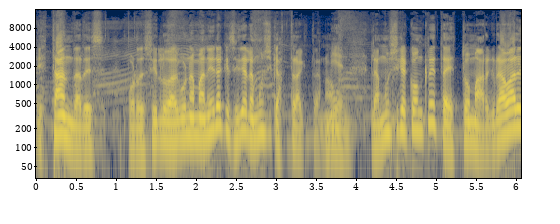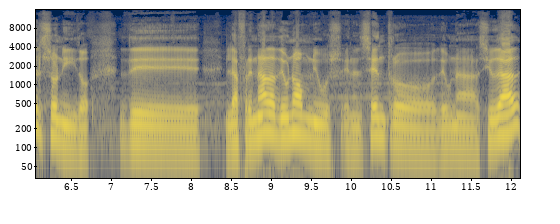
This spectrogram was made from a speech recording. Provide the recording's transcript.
estándares por decirlo de alguna manera, que sería la música abstracta. ¿no? Bien. La música concreta es tomar, grabar el sonido de la frenada de un ómnibus en el centro de una ciudad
